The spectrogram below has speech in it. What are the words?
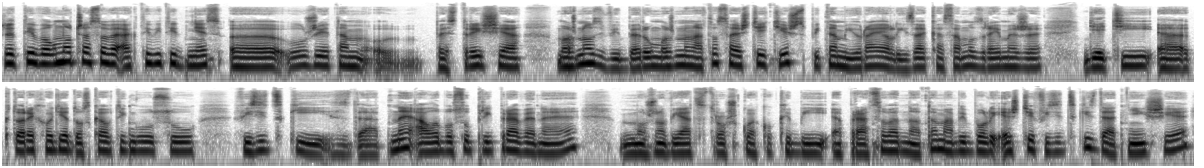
že tie voľnočasové aktivity dnes uh, už je tam e, pestrejšia možnosť výberu. Možno na to sa ešte tiež spýtam Juraja Lizáka. Samozrejme, že deti, uh, ktoré chodia do scoutingu, sú fyzicky zdatné alebo sú pripravené možno viac trošku ako keby pracovať na tom, aby boli ešte fyzicky zdatnejšie.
